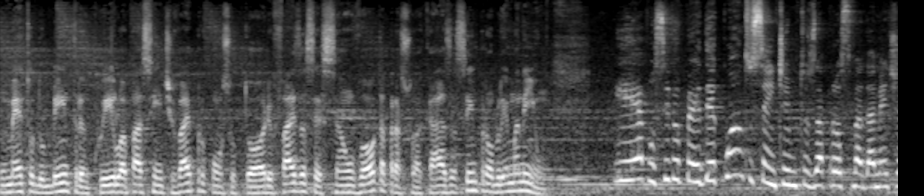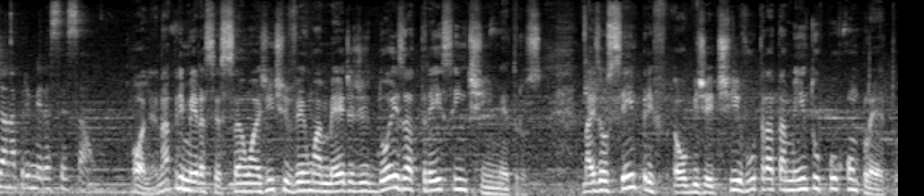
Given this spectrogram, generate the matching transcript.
um método bem tranquilo, a paciente vai para o consultório, faz a sessão, volta para sua casa sem problema nenhum. É possível perder quantos centímetros aproximadamente já na primeira sessão? Olha, na primeira sessão a gente vê uma média de 2 a 3 centímetros, mas eu sempre objetivo o tratamento por completo.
